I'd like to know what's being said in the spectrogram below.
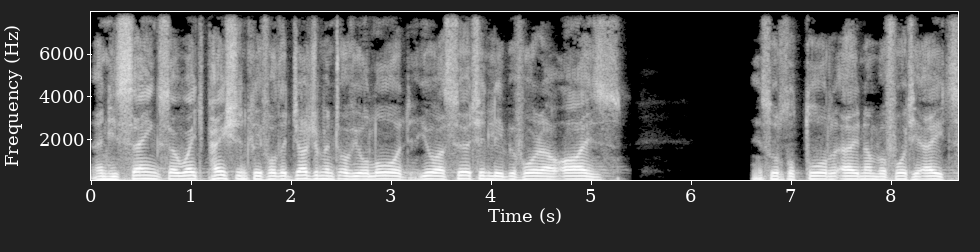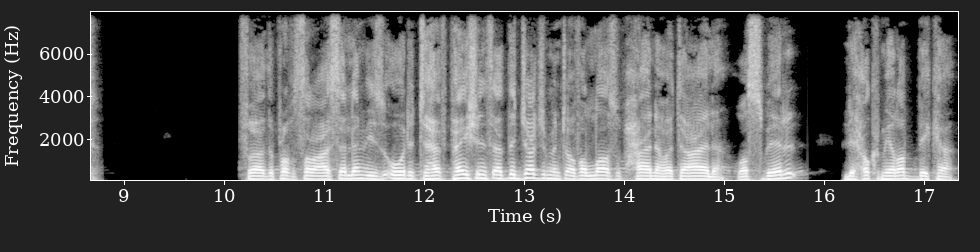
and he's saying so wait patiently for the judgment of your Lord you are certainly before our eyes in Surah Al-Tur ayah number 48 for the Prophet ﷺ is ordered to have patience at the judgment of Allah subhanahu wa ta'ala واصبر لحكم ربك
